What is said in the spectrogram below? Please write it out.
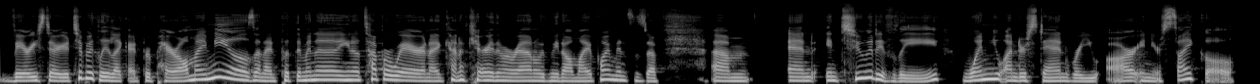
very stereotypically, like I'd prepare all my meals and I'd put them in a, you know, Tupperware and I'd kind of carry them around with me to all my appointments and stuff. Um, and intuitively, when you understand where you are in your cycle,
